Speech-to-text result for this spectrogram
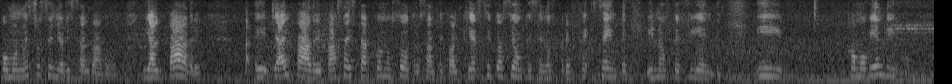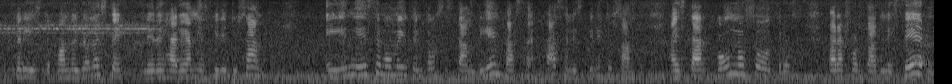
como nuestro Señor y Salvador y al Padre. Eh, ya el Padre pasa a estar con nosotros ante cualquier situación que se nos presente y nos defiende. Y como bien dijo Cristo, cuando yo no esté, le dejaré a mi Espíritu Santo en ese momento entonces también pasa, el Espíritu Santo a estar con nosotros para fortalecernos,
